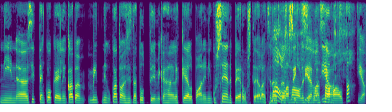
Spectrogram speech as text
Niin äh, sitten kokeilin, katoin, mit, niin kuin katoin sitä tuttia, mikä hänelle kelpaa, niin, niin kuin sen perusteella, että se näyttäisi Mallasit mahdollisimman siellä, joo. samalta. Joo.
